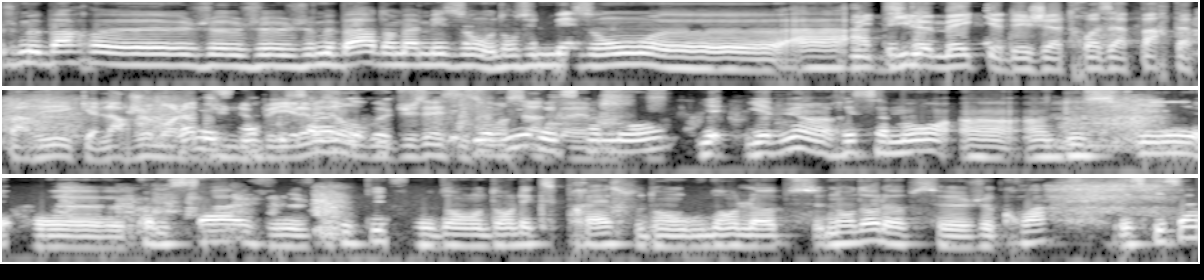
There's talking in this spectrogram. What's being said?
je me barre, je, je, je me barre dans ma maison, dans une maison à, Oui, à dis le mec qui a déjà trois appartes à Paris et qui a largement la thune de payer la maison. Quoi. Tu sais, c'est souvent ça il y a- eu un, récemment un, un dossier euh, comme ça, je ne sais plus dans, dans l'Express ou dans, ou dans l'Obs, non dans l'Obs je crois. Et ce qui, ça-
